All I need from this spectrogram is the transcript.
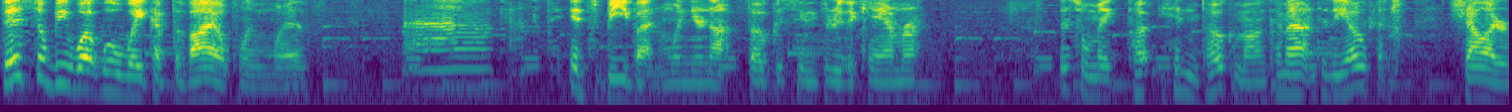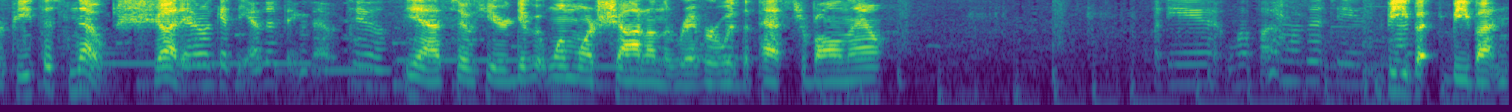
This will be what we'll wake up the Vileplume with. Uh, okay. It's B button when you're not focusing through the camera. This will make po- hidden Pokemon come out into the open. Shall I repeat this? No, shut it. That'll get the other things out too. Yeah, so here, give it one more shot on the river with the pester ball now. What do you? What button was it to use? the B, bu- B button.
